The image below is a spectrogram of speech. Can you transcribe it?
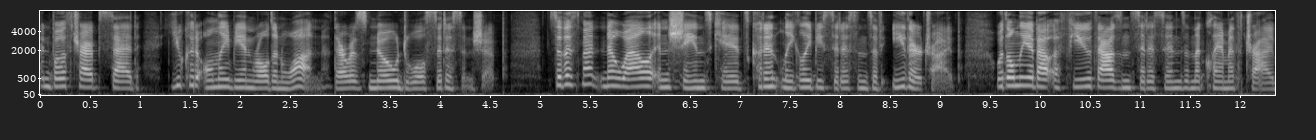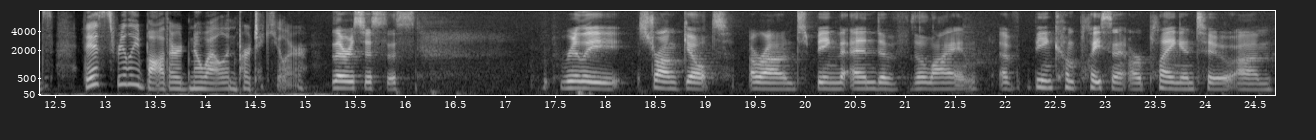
and both tribes said you could only be enrolled in one. There was no dual citizenship. So this meant Noelle and Shane's kids couldn't legally be citizens of either tribe. With only about a few thousand citizens in the Klamath tribes, this really bothered Noelle in particular. There was just this really strong guilt around being the end of the line, of being complacent or playing into um,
